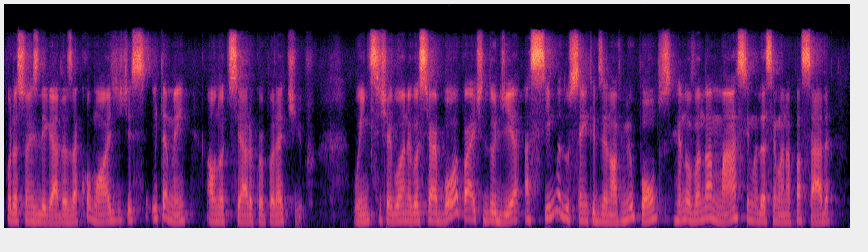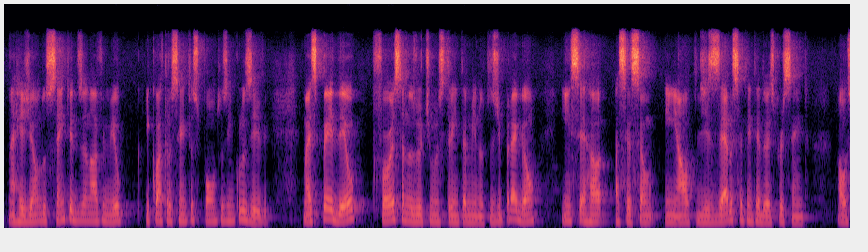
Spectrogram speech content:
por ações ligadas a commodities e também ao noticiário corporativo. O índice chegou a negociar boa parte do dia acima dos 119 mil pontos, renovando a máxima da semana passada, na região dos 119.400 pontos, inclusive, mas perdeu força nos últimos 30 minutos de pregão e encerrou a sessão em alta de 0,72% aos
